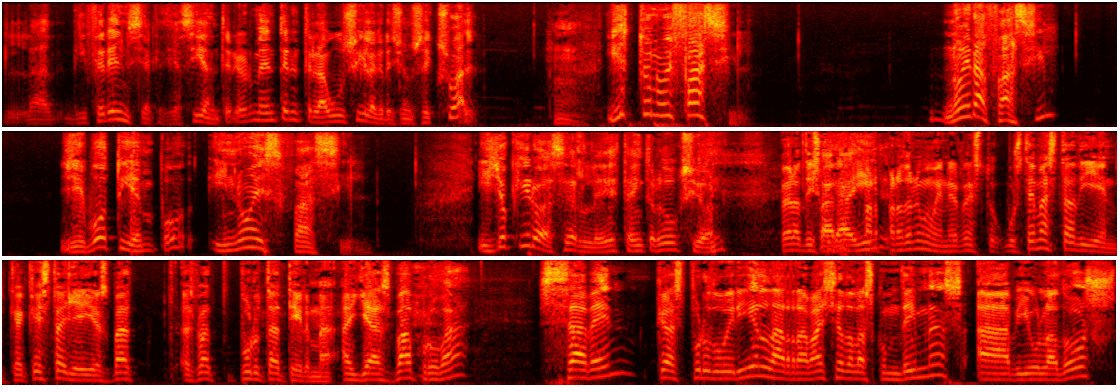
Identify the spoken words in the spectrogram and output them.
la diferencia que se hacía anteriormente entre el abuso y la agresión sexual. Hmm. Y esto no es fácil. No era fácil, llevó tiempo y no es fácil. I jo quiero hacerle esta introducción Però, disculpi, para ir... per, perdoni un moment, Ernesto. Vostè m'està dient que aquesta llei es va, es va portar a terme i es va aprovar sabent que es produirien la rebaixa de les condemnes a violadors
